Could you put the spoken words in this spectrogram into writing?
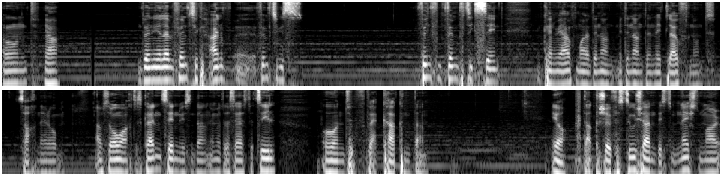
Und ja. Und wenn ihr Level 50, 51 bis 55 sind, können wir auch mal miteinander mitlaufen und Sachen erobern. Aber so macht es keinen Sinn, wir sind dann immer das erste Ziel und verkacken dann. Ja, danke schön fürs Zuschauen, bis zum nächsten Mal,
